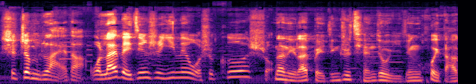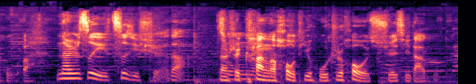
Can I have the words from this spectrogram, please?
是这么来的。我来北京是因为我是歌手。那你来北京之前就已经会打鼓了？那是自己自己学的。但是看了后醍醐之后学习打鼓的。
